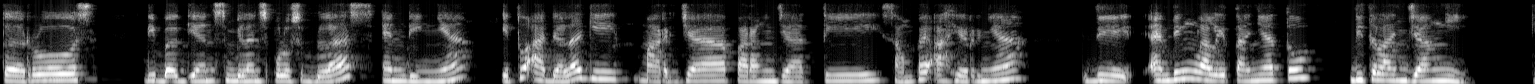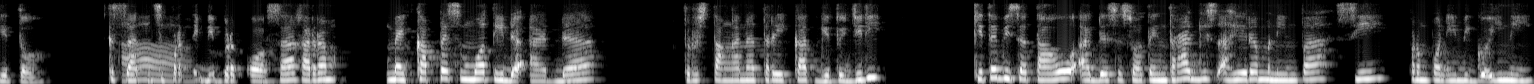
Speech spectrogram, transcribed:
Terus di bagian 9 10 11 endingnya itu ada lagi Marja, Parangjati sampai akhirnya di ending Lalitanya tuh ditelanjangi gitu. Kesan ah. seperti diperkosa karena make upnya semua tidak ada terus tangannya terikat gitu. Jadi kita bisa tahu ada sesuatu yang tragis akhirnya menimpa si perempuan indigo ini.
